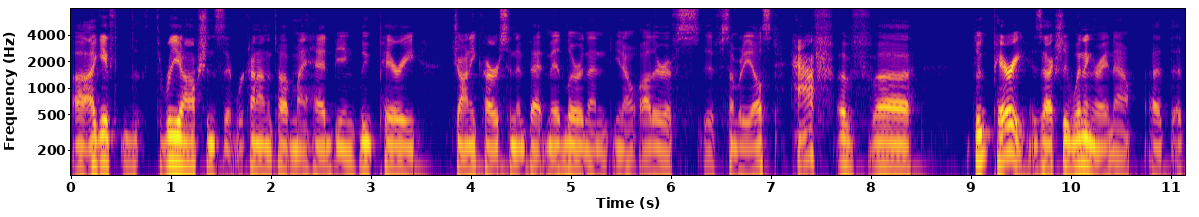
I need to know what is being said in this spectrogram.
Uh, I gave th- three options that were kind of on the top of my head, being Luke Perry, Johnny Carson, and Bette Midler, and then you know other if if somebody else. Half of uh, Luke Perry is actually winning right now at, at,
